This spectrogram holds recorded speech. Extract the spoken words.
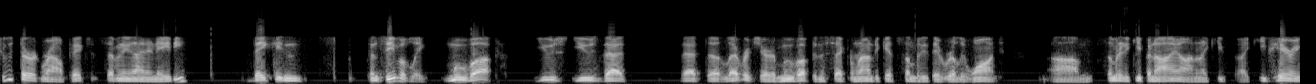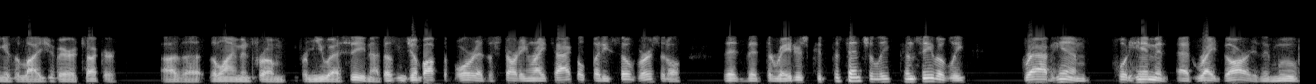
two third round picks at 79 and 80, they can conceivably move up, use use that that uh, leverage there to move up in the second round to get somebody they really want. Um, somebody to keep an eye on, and I keep I keep hearing is Alijah Vera-Tucker, uh, the the lineman from from USC. Now, it doesn't jump off the board as a starting right tackle, but he's so versatile that that the Raiders could potentially, conceivably, grab him, put him at, at right guard, and then move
